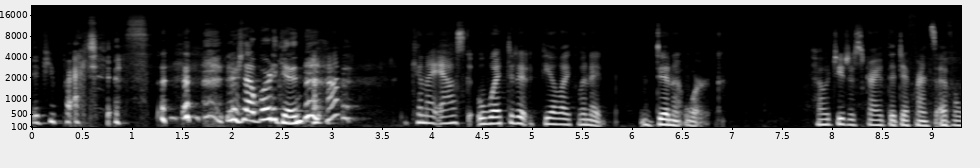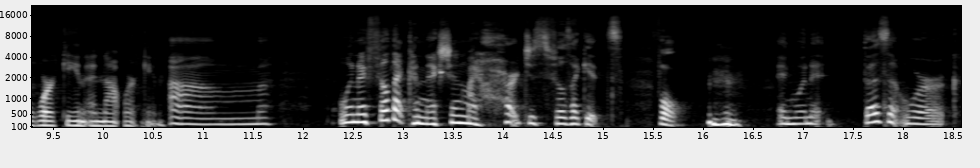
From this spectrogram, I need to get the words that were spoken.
if you practice. There's that word again. Can I ask, what did it feel like when it didn't work? How would you describe the difference of working and not working? Um, when I feel that connection, my heart just feels like it's full. Mm-hmm. And when it doesn't work,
